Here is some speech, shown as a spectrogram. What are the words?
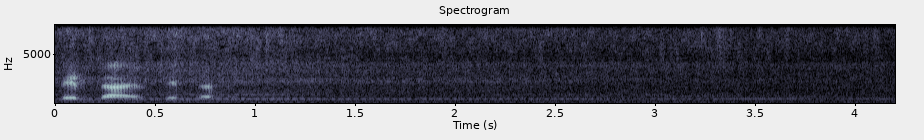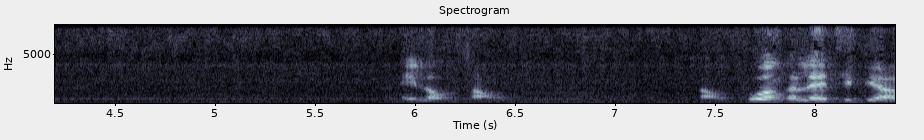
เต้นได้เต้นได้อันนี้ลงสองสองพ่วงกันเลยทีเดียว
